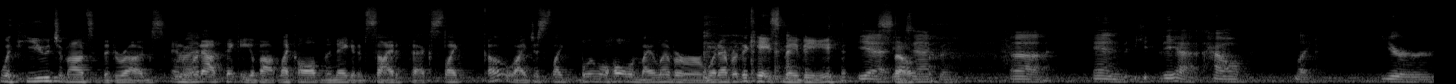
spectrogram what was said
with huge amounts of the drugs and right. we're not thinking about like all the negative side effects like oh i just like blew a hole in my liver or whatever the case may be yeah so. exactly uh, and yeah how like you're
